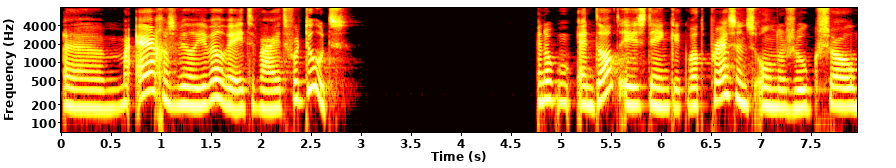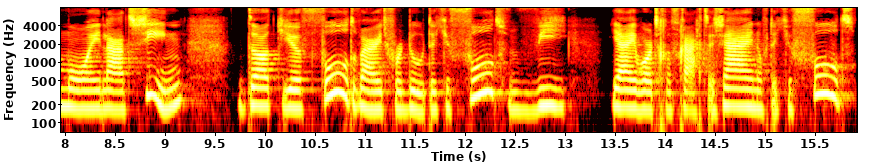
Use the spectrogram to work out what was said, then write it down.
Um, maar ergens wil je wel weten waar je het voor doet. En, op, en dat is denk ik wat presence onderzoek zo mooi laat zien. Dat je voelt waar je het voor doet. Dat je voelt wie jij wordt gevraagd te zijn. Of dat je voelt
